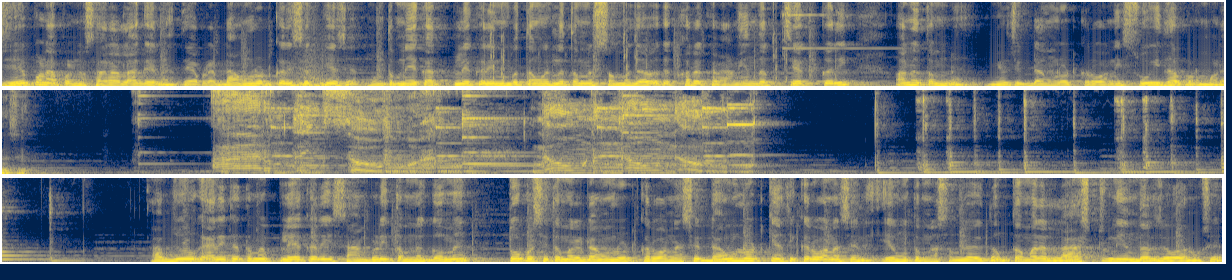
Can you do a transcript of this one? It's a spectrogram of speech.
જે પણ આપણને સારા લાગે ને, તે આપણે ડાઉનલોડ કરી શકીએ છીએ. હું તમને એકાદ પ્લે કરીને બતાવું એટલે તમને સમજ આવે કે ખરેખર આની અંદર ચેક કરી અને તમને મ્યુઝિક ડાઉનલોડ કરવાની સુવિધા પણ મળે છે. આપ જુઓ કે આ રીતે તમે પ્લે કરી, સાંભળી, તમને ગમે, તો પછી તમારે ડાઉનલોડ કરવાના છે. ડાઉનલોડ ક્યાંથી કરવાના છે ને? એ હું તમને સમજાવી દઉં. તમારે લાસ્ટની અંદર જવાનું છે.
